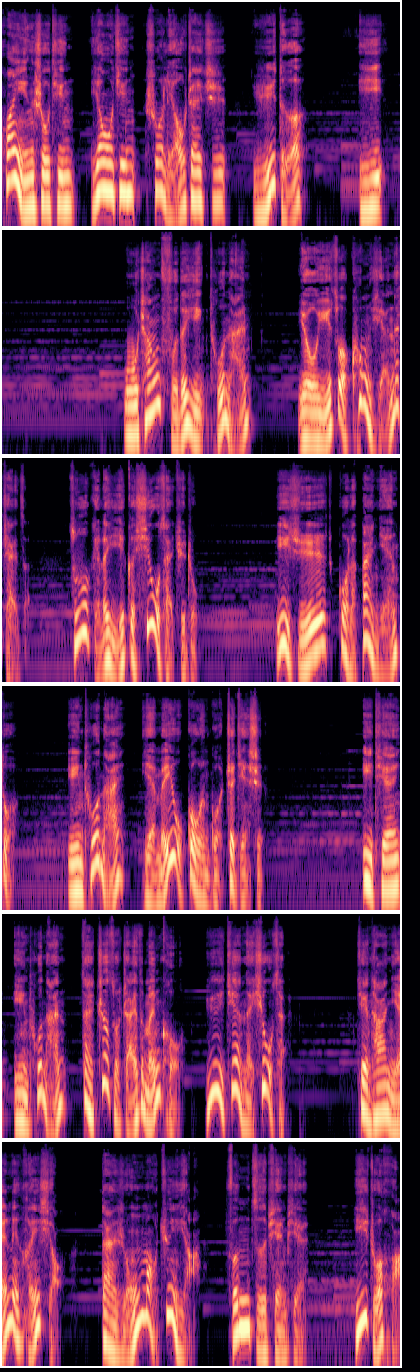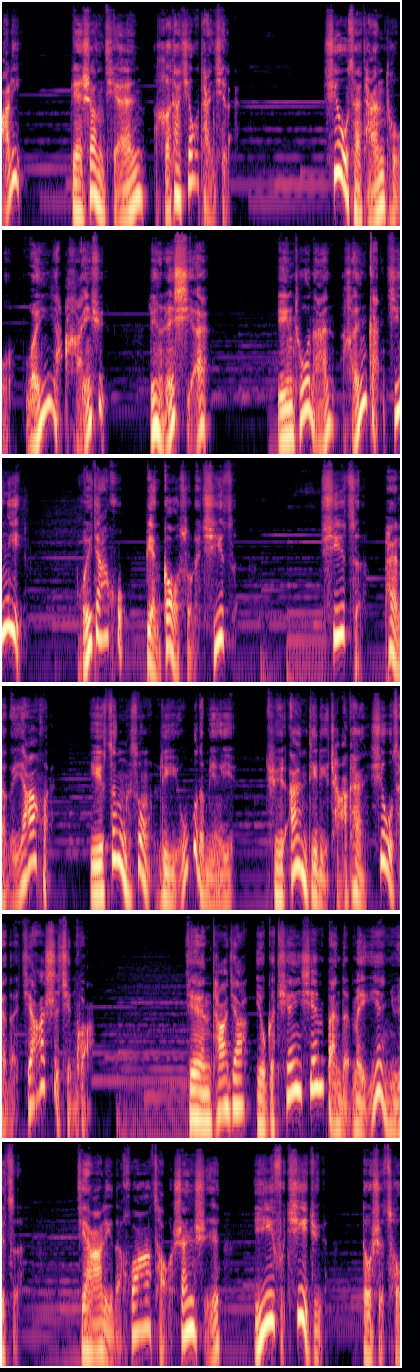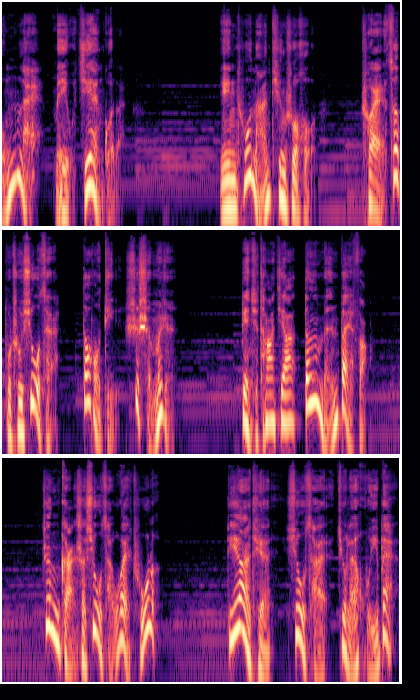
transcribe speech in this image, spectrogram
欢迎收听《妖精说聊斋之余德》一。武昌府的隐图南有一座空闲的宅子，租给了一个秀才居住。一直过了半年多，隐图南也没有过问过这件事。一天，隐图南在这座宅子门口遇见那秀才，见他年龄很小，但容貌俊雅，风姿翩翩。衣着华丽，便上前和他交谈起来。秀才谈吐文雅含蓄，令人喜爱。尹图南很感惊异，回家后便告诉了妻子。妻子派了个丫鬟，以赠送礼物的名义，去暗地里查看秀才的家世情况。见他家有个天仙般的美艳女子，家里的花草山石、衣服器具。都是从来没有见过的。尹图南听说后，揣测不出秀才到底是什么人，便去他家登门拜访。正赶上秀才外出了，第二天秀才就来回拜。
